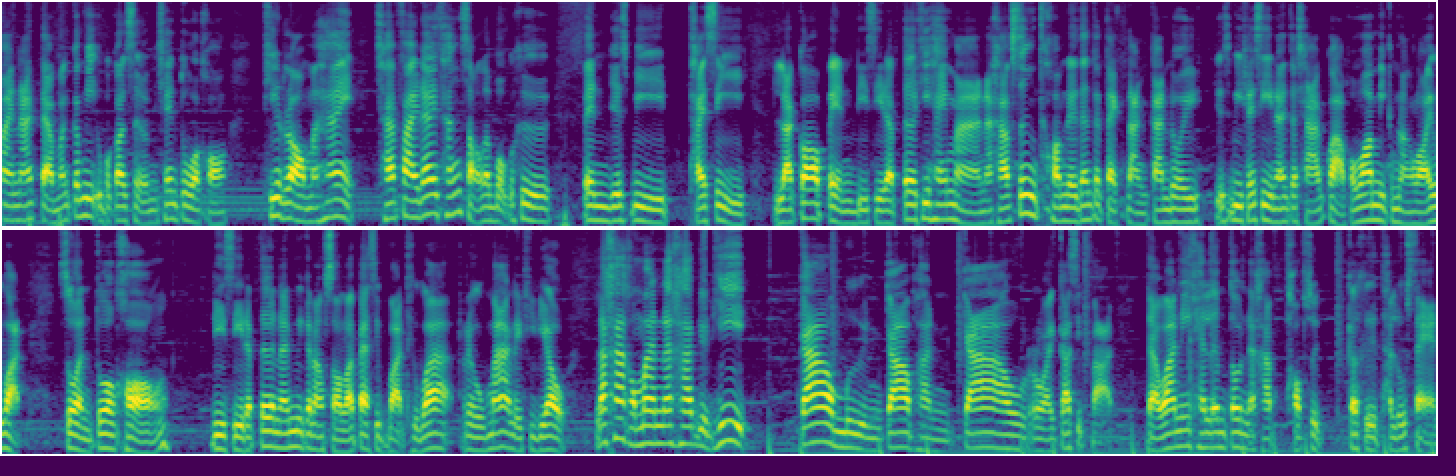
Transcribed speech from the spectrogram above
มายนัก แต่มันก็มีอุปกรณ์เสริม เช่นตัวของที่รองมาให้ชาร์จไฟได้ทั้ง 2 ระบบก็คือเป็น USB Type C แล้วก็เป็น DC adapter ที่ให้มานะครับ ซึ่งความเร็วนั้นจะแตกต่างกันโดย USB Type C นั้นจะช้ากว่าเพราะว่ามีกำลัง 100 วัตต์ ส่วนตัวของ DC adapter นั้นมีกำลัง 280 วัตต์ ถือว่าเร็วมากเลยทีเดียว ราคาของมันนะครับอยู่ที่ 99,990 บาท แต่ว่านี่แค่เริ่มต้นนะครับ ท็อปสุดก็คือทะลุแสน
